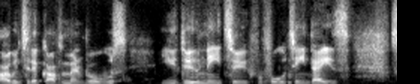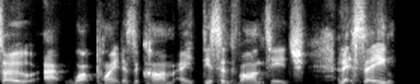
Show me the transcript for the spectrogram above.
owing to the government rules, you do need to for 14 days. So at what point does it come a disadvantage? Let's say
